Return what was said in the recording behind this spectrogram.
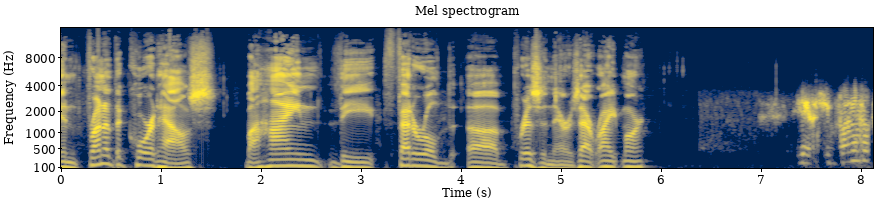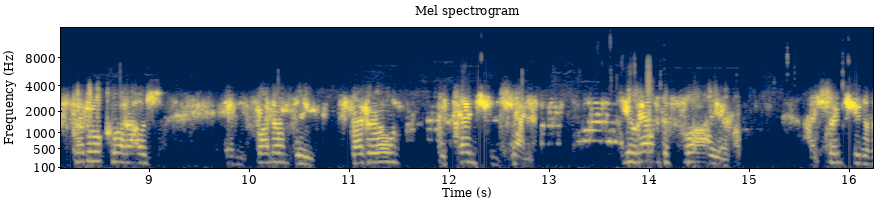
in front of the courthouse behind the federal uh, prison there. Is that right, Mark? Yes, in front of the federal courthouse, in front of the federal detention center. You have the flyer. I sent you the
